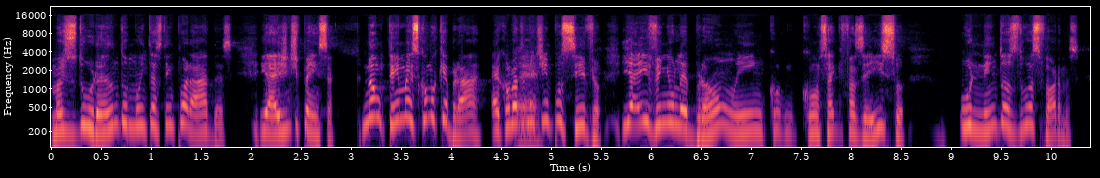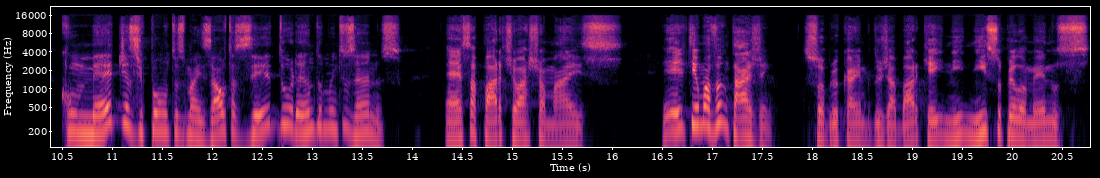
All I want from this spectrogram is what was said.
mas durando muitas temporadas. E aí a gente pensa, não tem mais como quebrar, é completamente impossível. E aí vem o LeBron e co- consegue fazer isso unindo as duas formas, com médias de pontos mais altas e durando muitos anos. É, Essa parte eu acho a mais. Ele tem uma vantagem sobre o Karim do Jabbar, que ni- nisso, pelo menos,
